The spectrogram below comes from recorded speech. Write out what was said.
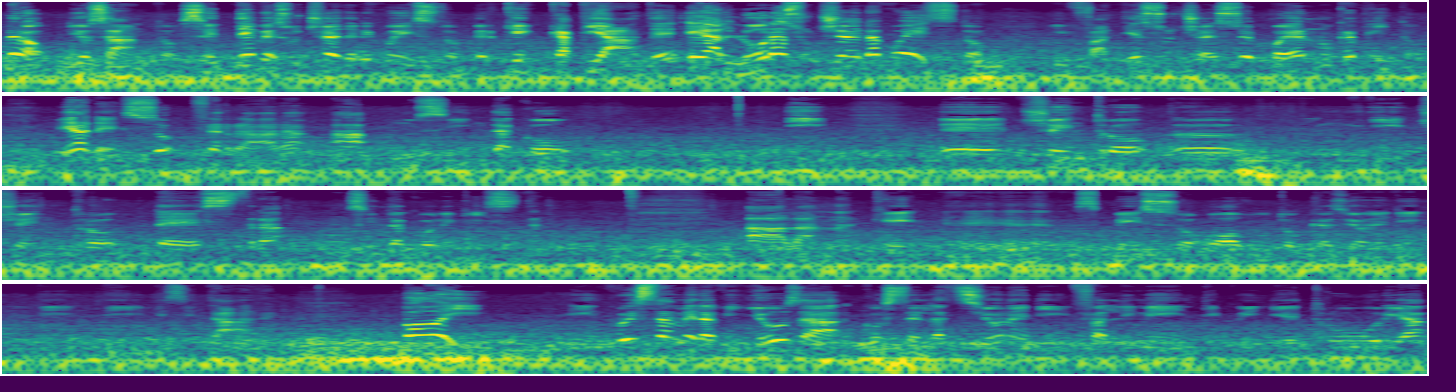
però Dio santo, se deve succedere questo perché capiate, e allora succeda questo. Infatti è successo e poi hanno capito. E adesso Ferrara ha un sindaco di eh, centro eh, di centrodestra, un sindaco leghista, Alan, che eh, spesso ho avuto occasione di, di visitare. Poi in questa meravigliosa costellazione di fallimenti, quindi Etruria,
